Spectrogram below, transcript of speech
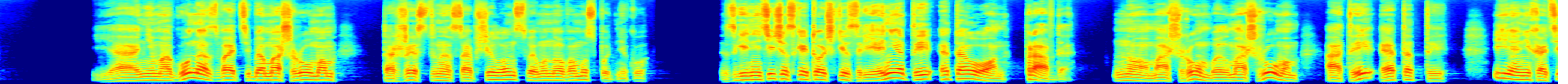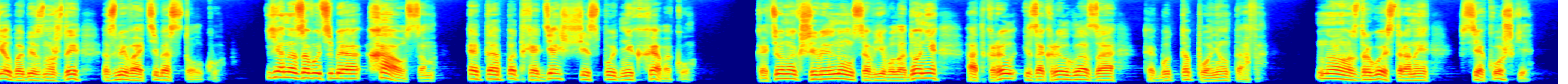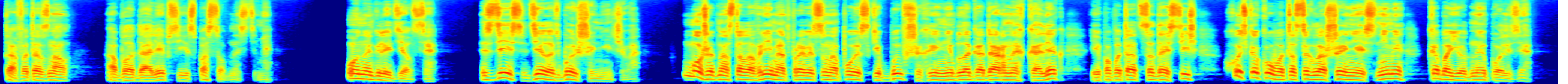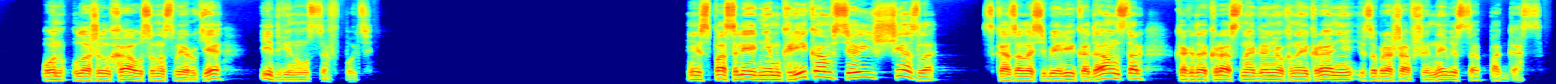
«Я не могу назвать тебя Машрумом», — торжественно сообщил он своему новому спутнику. «С генетической точки зрения ты — это он, правда. Но Машрум был Машрумом, а ты — это ты. И я не хотел бы без нужды сбивать тебя с толку. Я назову тебя Хаосом. Это подходящий спутник Хаваку. Котенок шевельнулся в его ладони, открыл и закрыл глаза, как будто понял Тафа. Но, с другой стороны, все кошки, Таф это знал, обладали пси-способностями. Он огляделся. Здесь делать больше нечего. Может, настало время отправиться на поиски бывших и неблагодарных коллег и попытаться достичь хоть какого-то соглашения с ними к обоюдной пользе. Он уложил хаоса на своей руке и двинулся в путь. «И с последним криком все исчезло», — сказала себе Рика Даунстар, когда красный огонек на экране, изображавший Невиса, погас.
